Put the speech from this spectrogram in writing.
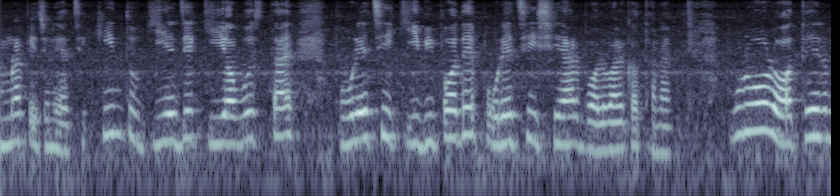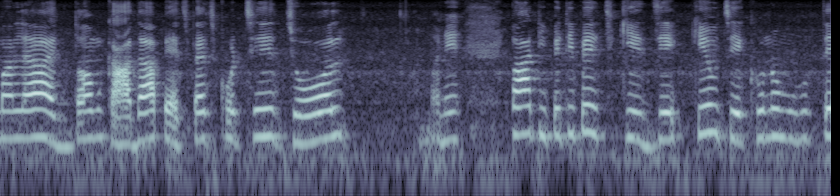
আমরা পেছনে যাচ্ছি। কিন্তু গিয়ে যে কি অবস্থায় পড়েছি, কি বিপদে পড়েছি সে আর বলবার কথা না। পুরো রথের মালা একদম কাদা প্যাচ প্যাচ করছে, জল মানে পা টিপে টিপে কে যে, কেউ যে কোনো মুহূর্তে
